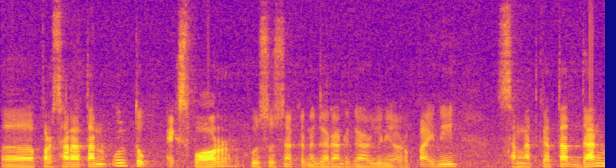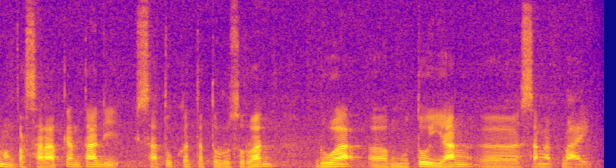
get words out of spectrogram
Eh, persyaratan untuk ekspor khususnya ke negara-negara Uni Eropa ini sangat ketat dan mempersyaratkan tadi satu ketertelusuran, dua uh, mutu yang uh, sangat baik.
